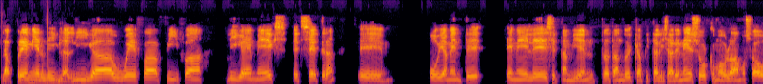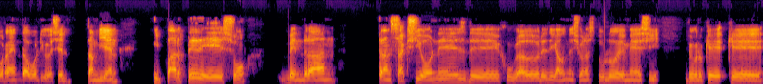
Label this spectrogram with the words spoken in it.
la Premier League, la Liga, UEFA, FIFA, Liga MX, etcétera. Eh, obviamente MLS también tratando de capitalizar en eso, como hablábamos ahora en WSL también y parte de eso vendrán transacciones de jugadores, digamos, mencionas tú lo de Messi, yo creo que, que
